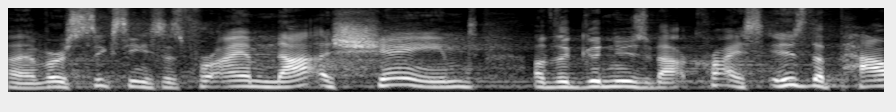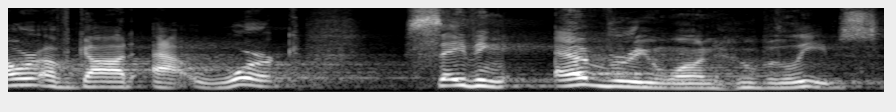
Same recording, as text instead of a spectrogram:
uh, in verse 16, he says, For I am not ashamed of the good news about Christ. It is the power of God at work, saving everyone who believes,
